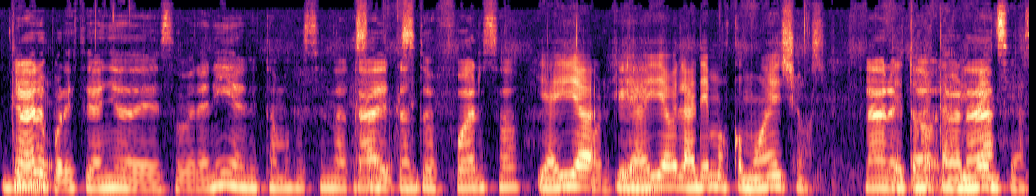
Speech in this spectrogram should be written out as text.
de- Claro, por este año de soberanía que estamos haciendo acá, de tanto esfuerzo. y, ahí, porque- y ahí hablaremos como ellos, Claro, de esto, todas la estas vivencias.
